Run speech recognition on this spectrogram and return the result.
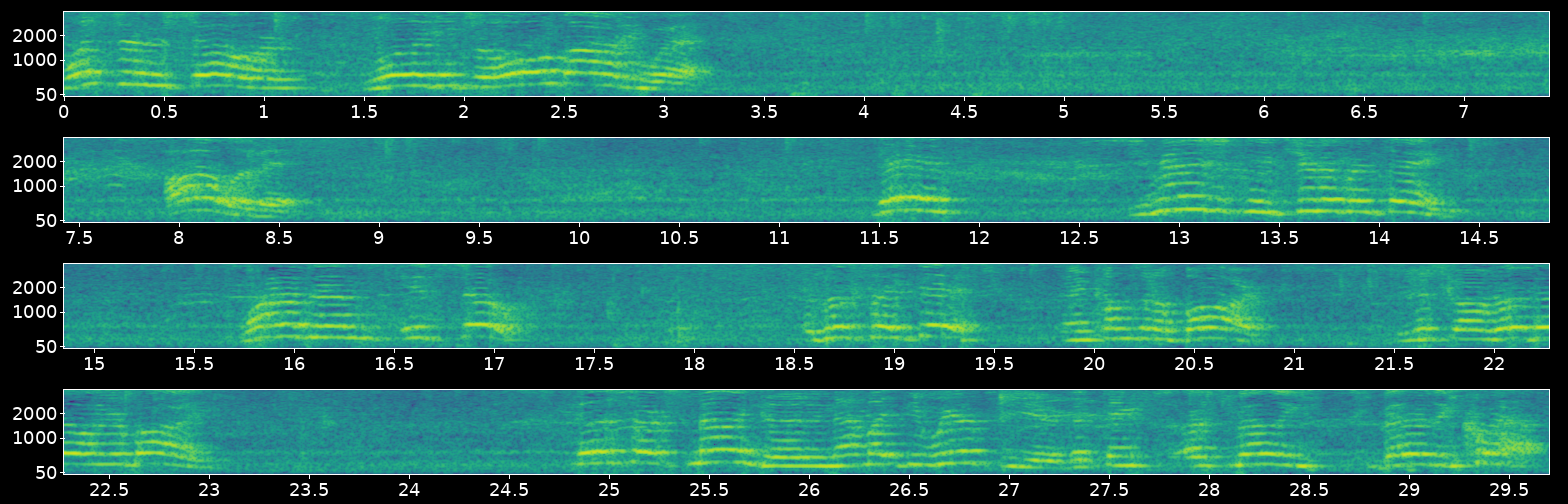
once you're in the shower, you want to get your whole body wet. All of it. Then, you really just need two different things. One of them is soap. It looks like this, and it comes in a bar. You're just gonna rub that on your body. It's gonna start smelling good, and that might be weird for you, that things are smelling better than crap.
